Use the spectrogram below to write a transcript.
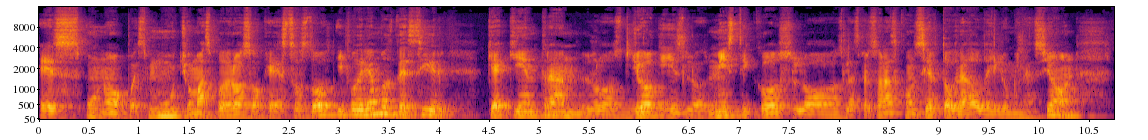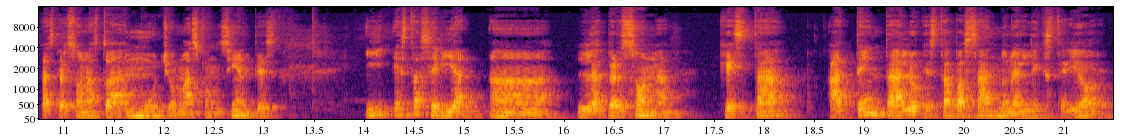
es uno pues mucho más poderoso que estos dos. Y podríamos decir que aquí entran los yogis, los místicos, los, las personas con cierto grado de iluminación, las personas todavía mucho más conscientes. Y esta sería ah, la persona que está atenta a lo que está pasando en el exterior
